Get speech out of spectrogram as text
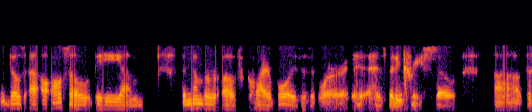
those uh, also the um, the number of choir boys, as it were, has been increased. So uh, the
